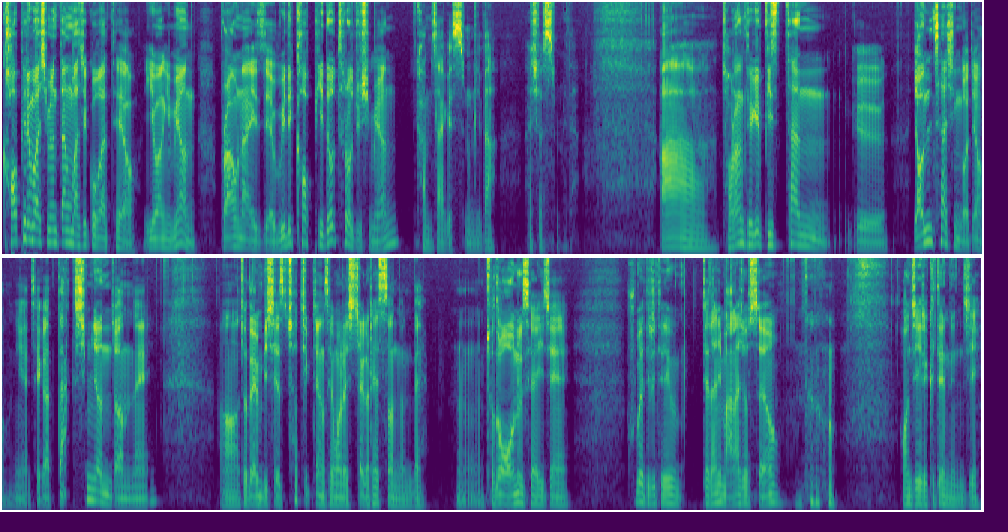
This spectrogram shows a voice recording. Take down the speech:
커피를 마시면 딱 맞을 것 같아요. 이왕이면 브라운 아이즈의 With Coffee도 틀어주시면 감사하겠습니다. 하셨습니다. 아, 저랑 되게 비슷한 그 연차신 거죠. 예, 제가 딱 10년 전에 어, 저도 MBC에서 첫 직장 생활을 시작을 했었는데, 음, 저도 어느새 이제 후배들이 대, 대단히 많아졌어요. 언제 이렇게 됐는지.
